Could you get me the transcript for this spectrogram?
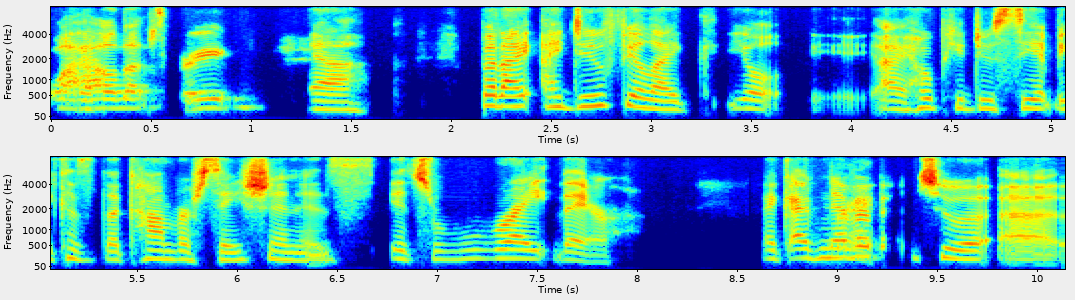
Wow, that's great. Yeah. But I, I do feel like you'll I hope you do see it because the conversation is it's right there. Like I've never Right. been to a,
